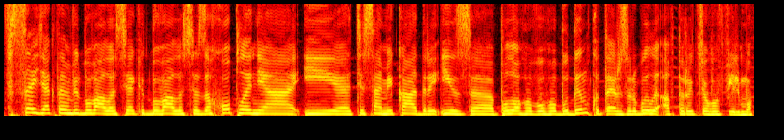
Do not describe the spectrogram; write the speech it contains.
Все, як там відбувалося, як відбувалося захоплення, і ті самі кадри із пологового будинку теж зробили автори цього фільму.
